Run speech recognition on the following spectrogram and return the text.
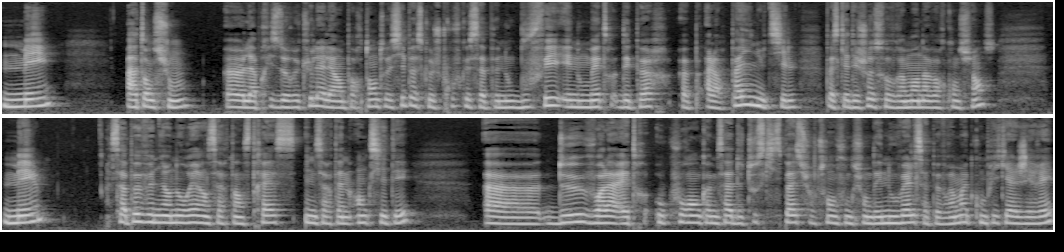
Mais attention, la prise de recul elle est importante aussi parce que je trouve que ça peut nous bouffer et nous mettre des peurs. alors pas inutiles parce qu'il y a des choses faut vraiment en avoir conscience, mais ça peut venir nourrir un certain stress, une certaine anxiété euh, de voilà être au courant comme ça de tout ce qui se passe, surtout en fonction des nouvelles, ça peut vraiment être compliqué à gérer.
